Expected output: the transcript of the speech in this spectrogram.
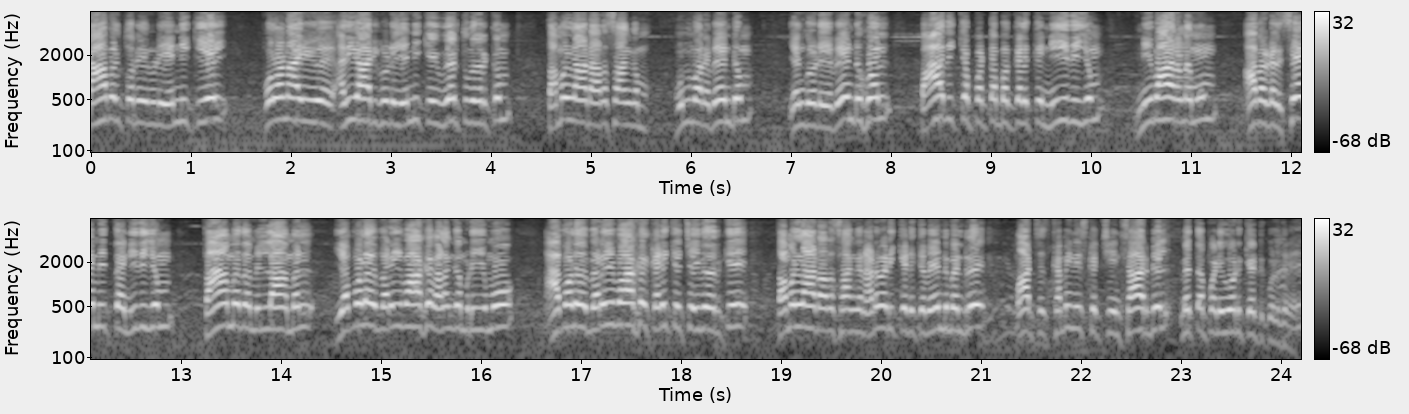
காவல்துறையினுடைய எண்ணிக்கையை புலனாய்வு அதிகாரிகளுடைய எண்ணிக்கையை உயர்த்துவதற்கும் தமிழ்நாடு அரசாங்கம் முன்வர வேண்டும். எங்களுடைய வேண்டுகோள் பாதிக்கப்பட்ட மக்களுக்கு நீதியும் நிவாரணமும் அவர்கள் சேமித்த நிதியும் தாமதம் இல்லாமல் எவ்வளவு விரைவாக வழங்க முடியுமோ அவ்வளவு விரைவாக கிடைக்கச் செய்வதற்கு தமிழ்நாடு அரசாங்கம் நடவடிக்கை எடுக்க வேண்டும் என்று மார்க்சிஸ்ட் கம்யூனிஸ்ட் கட்சியின் சார்பில் மெத்த பணிவோடு கேட்டுக்கொள்கிறேன்.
